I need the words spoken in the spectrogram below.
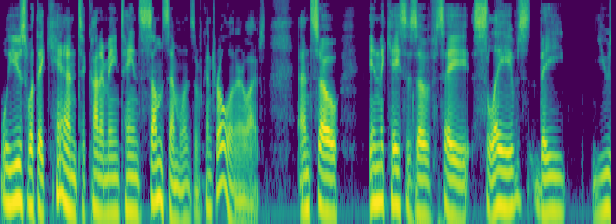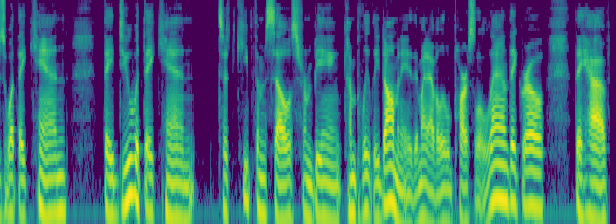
will use what they can to kind of maintain some semblance of control in their lives. And so, in the cases of, say, slaves, they use what they can, they do what they can to keep themselves from being completely dominated. They might have a little parcel of land they grow, they have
